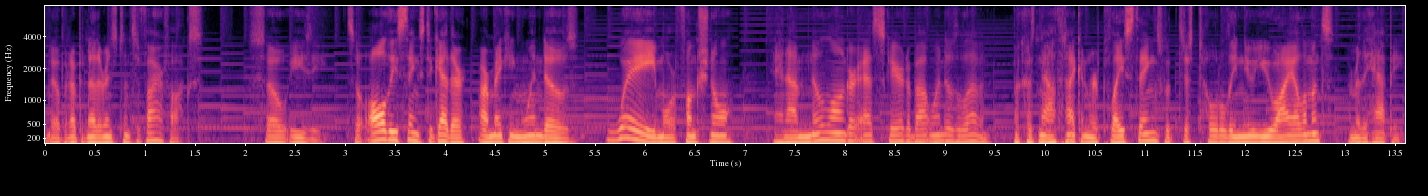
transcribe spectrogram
We open up another instance of Firefox. So easy. So all these things together are making Windows way more functional and I'm no longer as scared about Windows 11 because now that I can replace things with just totally new UI elements, I'm really happy.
